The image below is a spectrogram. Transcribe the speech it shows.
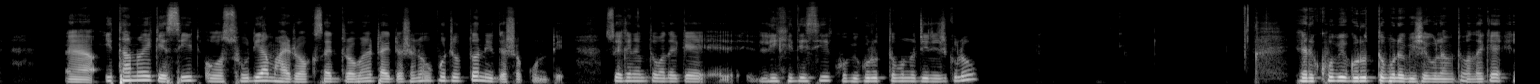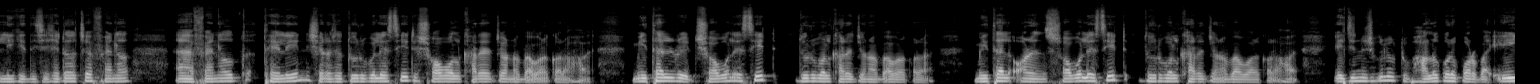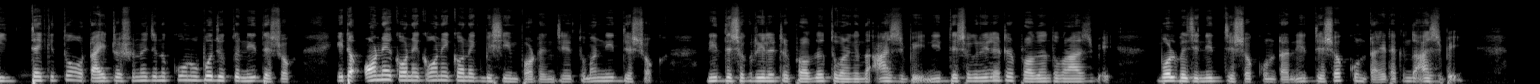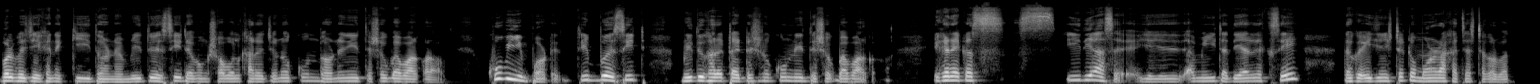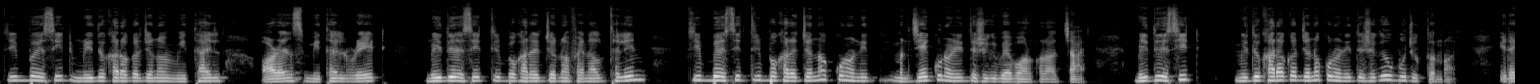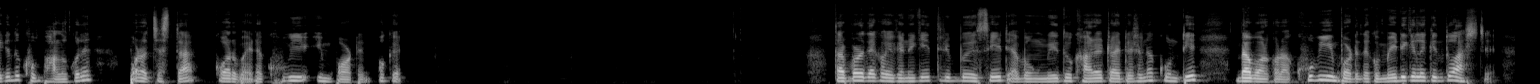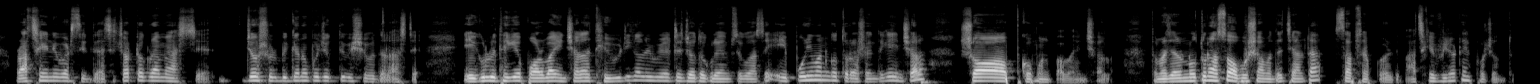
ইথানোয়িক অ্যাসিড ও সোডিয়াম হাইড্রোক্সাইড দ্রবণের টাইট্রেশনের উপযুক্ত নির্দেশক কোনটি? সো এখানে আমি তোমাদেরকে লিখে দিছি খুবই গুরুত্বপূর্ণ জিনিসগুলো। এখানে খুবই গুরুত্বপূর্ণ বিষয়গুলো আমি তোমাদেরকে লিখে দিচ্ছি। সেটা হচ্ছে ফেনাল ফেনাল থেলিন সেটা হচ্ছে দুর্বল অ্যাসিড, সবল ক্ষারের জন্য ব্যবহার করা হয়। মিথাইল রিড সবল অ্যাসিড, দুর্বল ক্ষারের জন্য ব্যবহার করা হয়। মিথাইল অরেঞ্জ, সবল অ্যাসিড, দুর্বল ক্ষারের জন্য ব্যবহার করা হয়। এই জিনিসগুলো একটু ভালো করে পড়বা। এইটা কিন্তু টাইট্রেশনের জন্য কোন উপযুক্ত নির্দেশক? এটা অনেক অনেক অনেক অনেক বেশি ইম্পর্টেন্ট যে তোমার নির্দেশক। নির্দেশক রিলেটেড প্রবলেম তোমার কিন্তু আসবেই। নির্দেশক রিলেটেড প্রবলেম তোমার আসবেই। বলবে যে নির্দেশক কোনটা নির্দেশক কোনটা, এটা কিন্তু আসবেই। বলবে যে এখানে কী ধরনের মৃদু অ্যাসিড এবং সবল ক্ষারের জন্য কোন ধরনের নির্দেশক ব্যবহার করা হবে। খুবই ইম্পর্টেন্ট তীব্র অ্যাসিড মৃদু ক্ষারের টাইট্রেশনে কোন নির্দেশক ব্যবহার করা এখানে একটা ই দেওয়া আছে আমি ইটা দিয়ে রাখছি। দেখো, এই জিনিসটা একটু মনে রাখার চেষ্টা করবা। তীব্র অ্যাসিড মৃদু ক্ষারকের জন্য মিথাইল অরেঞ্জ মিথাইল রেড মৃদু অ্যাসিড তীব্র ক্ষারের জন্য ফেনালথেলিন তীব্র অ্যাসিড তীব্র ক্ষারের জন্য কোনো মানে যে কোনো নির্দেশকই ব্যবহার করা যায়। মৃদু অ্যাসিড মৃদু ক্ষারকের জন্য কোনো নির্দেশকে উপযুক্ত নয়। এটা কিন্তু খুব ভালো করে পড়ার চেষ্টা করবে। এটা খুবই ইম্পর্টেন্ট ওকে তারপরে দেখো এখানে কি? তীব্র অ্যাসিড এবং মৃদু ক্ষারের টাইট্রেশনে কোনটি ব্যবহার করা? খুবই ইম্পর্টেন্ট দেখো মেডিকেলে কিন্তু আসছে। রাজশাহী ইউনিভার্সিটিতে আসছে, চট্টগ্রামে আসছে, যশোর বিজ্ঞান ও প্রযুক্তি বিশ্ববিদ্যালয়ে আসছে। এগুলো থেকে পড়বা ইনশাল্লাহ থিওরিটিক্যাল রিলেটেড যতগুলো এমসিকিউ আছে, এই পরিমাণগত রসায়ন থেকে ইনশাল্লাহ সব কমন পাবা ইনশাল্লাহ তোমরা যারা নতুন আসো অবশ্যই আমাদের চ্যানেলটা সাবস্ক্রাইব করে দিবে। আজকের ভিডিওটা এই পর্যন্ত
